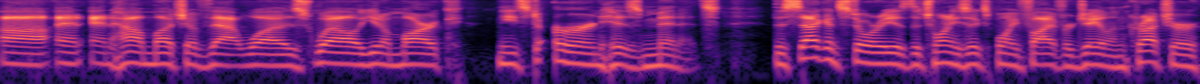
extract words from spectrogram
uh, and and how much of that was, well, you know, Mark needs to earn his minutes. The second story is the 26.5 for Jalen Crutcher.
